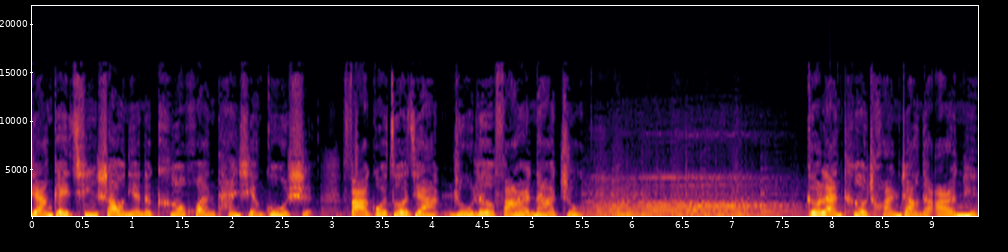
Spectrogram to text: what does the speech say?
讲给青少年的科幻探险故事，法国作家儒勒·凡尔纳著。格兰特船长的儿女，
